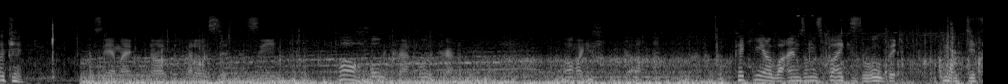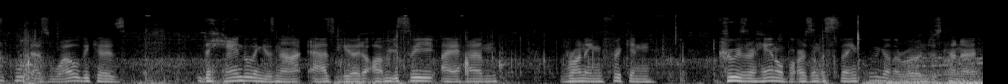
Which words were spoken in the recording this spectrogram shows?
okay. See, I might throw up the pedal assist and see. Oh, holy crap, holy crap. Oh my god. Picking your lines on this bike is a little bit more difficult as well because the handling is not as good. Obviously, I am running freaking cruiser handlebars on this thing. Let me go on the road and just kind of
